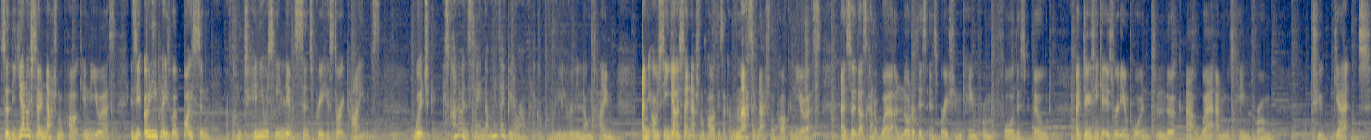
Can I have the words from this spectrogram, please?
So the Yellowstone National Park in the US is the only place where bison have continuously lived since prehistoric times, which is kind of insane. That means they've been around for like a really, really long time. And obviously Yellowstone National Park is like a massive national park in the US. And so that's kind of where a lot of this inspiration came from for this build. I do think it is really important to look at where animals came from to get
